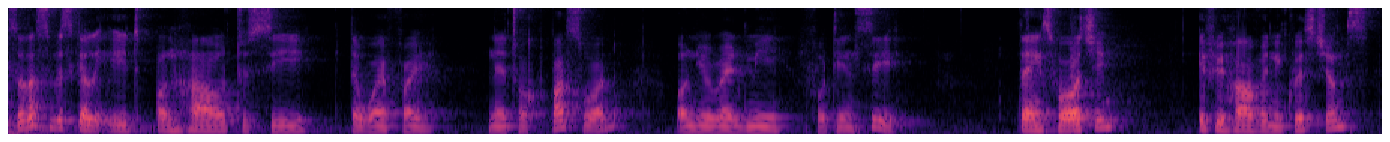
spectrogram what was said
So that's basically it on how to see the Wi-Fi network password on your Redmi 14C. Thanks for watching. If you have any questions,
